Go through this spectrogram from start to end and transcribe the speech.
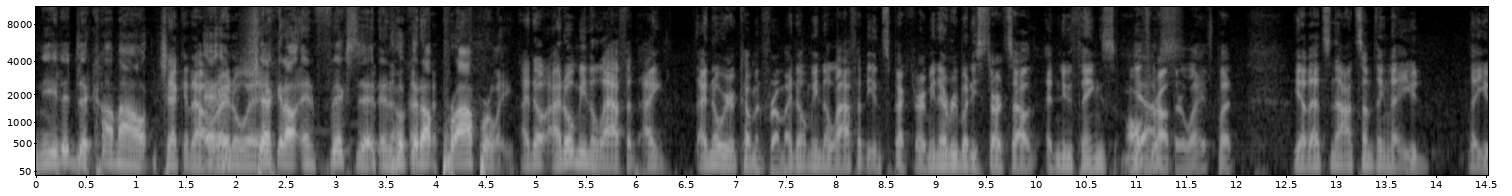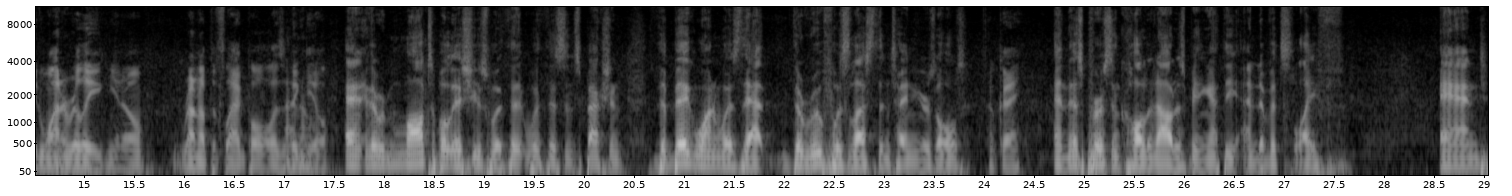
needed to come out Check it out right away. check it out and fix it and hook it up properly I don't. I don't mean to laugh at. I. I know where you're coming from. I don't mean to laugh at the inspector. I mean everybody starts out at new things all Yes. throughout their life, but yeah, that's not something that you'd that you'd want to really you know run up the flagpole as a big deal. And there were multiple issues with it with this inspection. The big one was that the roof was less than 10 years old, Okay. And this person called it out as being at the end of its life. And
